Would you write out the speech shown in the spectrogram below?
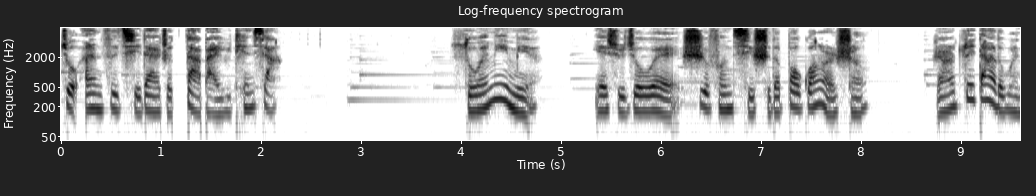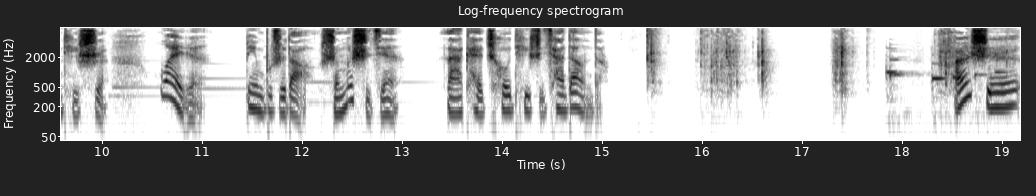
就暗自期待着大白于天下。所谓秘密，也许就为适逢其时的曝光而生。然而，最大的问题是，外人并不知道什么时间拉开抽屉是恰当的。儿时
